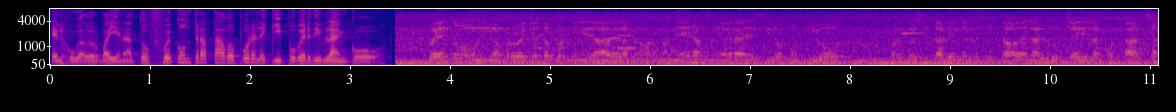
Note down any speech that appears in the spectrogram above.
el jugador vallenato fue contratado por el equipo verde y blanco. Bueno, yo aprovecho esta oportunidad de la mejor manera, muy agradecido con Dios, porque hoy se está viendo el resultado de la lucha y de la constancia,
